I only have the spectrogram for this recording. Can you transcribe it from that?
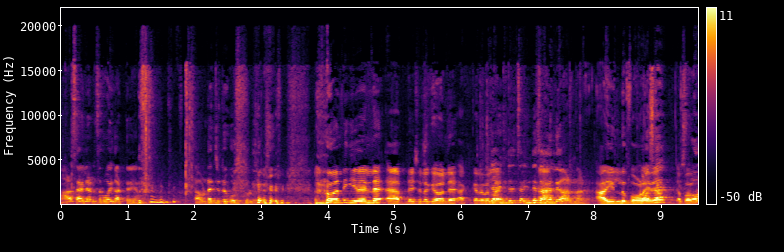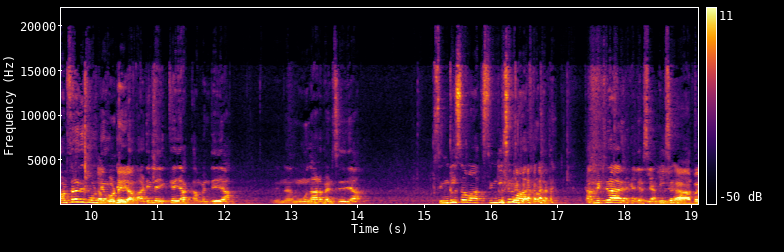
നാളെ സൈലൻസർ പോയി കട്ട് ചെയ്യാം. സൗണ്ട് വെച്ചിട്ട് കൊടുക്കുള്ളൂ. അവരുടെ അപ്ഡേഷനിലൊക്കെ എന്റെ എന്റെ ചാനൽ കാണുന്നതാണ്. അതിൽ നിന്ന് ഫോളോ ചെയ്യാം അപ്പൊ സ്പോൺസർ സപ്പോർട്ട് ചെയ്യാം അടി ലൈക്ക് ചെയ്യാ കമന്റ് ചെയ്യാം പിന്നെ മൂന്നാളെ മെൻഷൻ ചെയ്യാം. സിംഗിൾസ് സിംഗിൾസിന് കമ്മിറ്റഡ് ആയിരിക്കില്ല സിംഗിൾസ് അപ്പൊ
